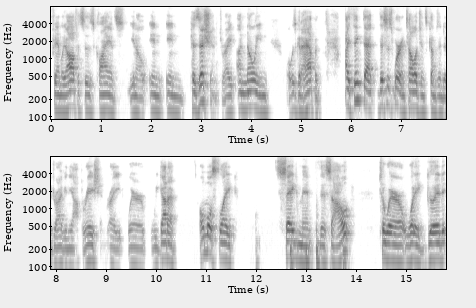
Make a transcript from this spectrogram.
family offices, clients, you know, in in positioned, right? Unknowing what was going to happen. I think that this is where intelligence comes into driving the operation, right? Where we got to almost like segment this out to where what a good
